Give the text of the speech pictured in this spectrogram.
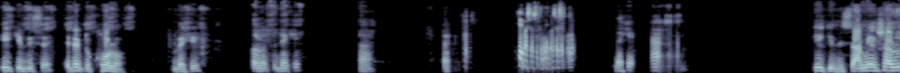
কি কি দিছে এটা একটু খোলো দেখি। খোলো তো দেখি। হ্যাঁ। দেখি হ্যাঁ, কি কি দিছে? আমি আসলে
